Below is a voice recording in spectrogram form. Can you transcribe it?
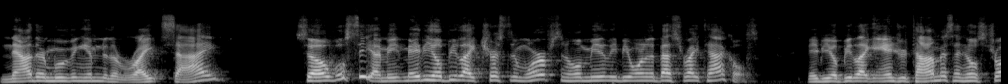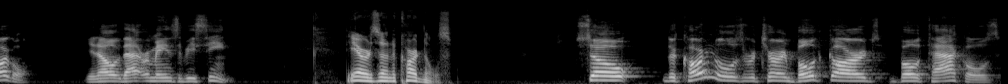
Now they're moving him to the right side. So we'll see. I mean, maybe he'll be like Tristan Wirfs and he'll immediately be one of the best right tackles. Maybe he'll be like Andrew Thomas and he'll struggle. You know, that remains to be seen. The Arizona Cardinals. So the Cardinals returned both guards, both tackles,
